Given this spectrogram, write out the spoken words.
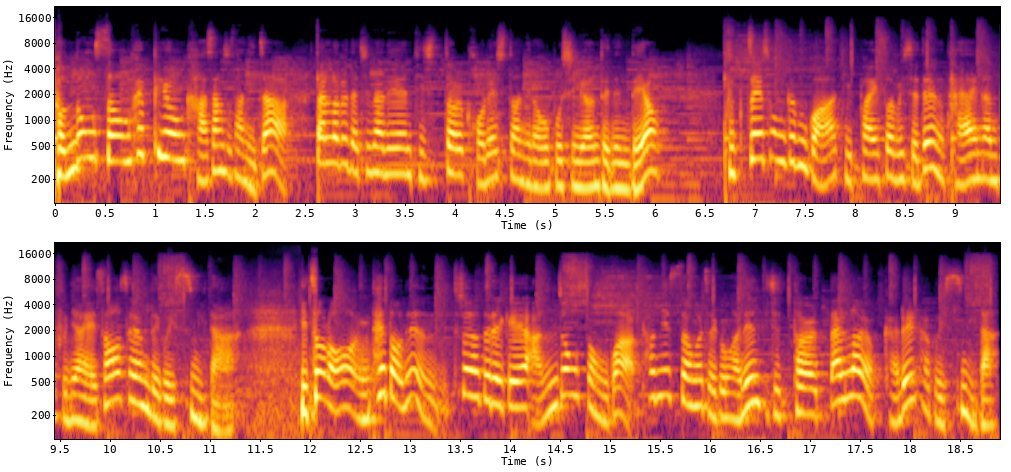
변동성 회피용 가상자산이자 달러를 대신하는 디지털 거래 수단이라고 보시면 되는데요. 국제 송금과 디파이 서비스 등 다양한 분야에서 사용되고 있습니다. 이처럼 테더는 투자자들에게 안정성과 편의성을 제공하는 디지털 달러 역할을 하고 있습니다.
